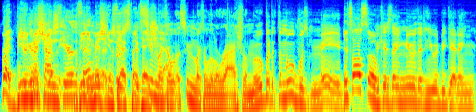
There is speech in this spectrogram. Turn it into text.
Right, beating gonna Michigan, catch the ear of the beating fan. Michigan's the It expectation. seemed like now. a, it seemed like a little rash of a move, but the move was made. It's also- because they knew that he would be getting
